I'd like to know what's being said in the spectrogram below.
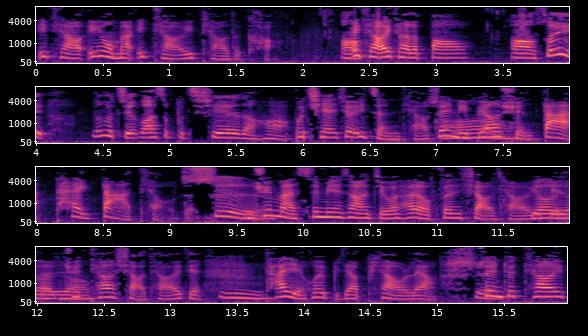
一条，因为我们要一条一条的烤，哦。一条一条的包，哦，所以那个节瓜是不切的哈，不切就一整条，所以你不要选大、太大条的。是。你去买市面上的结果，它有分小条一点的，有有有。去挑小条一点，嗯。它也会比较漂亮。是。所以你就挑一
